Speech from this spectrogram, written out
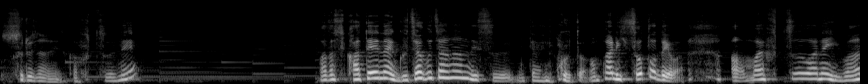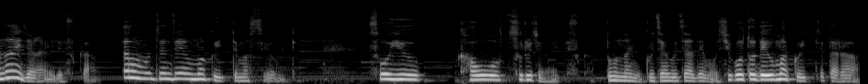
するじゃないですか普通ね。私家庭内ぐちゃぐちゃなんですみたいなことあんまり外ではあんまり普通はね言わないじゃないですか。あもう全然うまくいってますよみたいなそういう顔をするじゃないですか。どんなにぐちゃぐちゃでも仕事でうまくいってたら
